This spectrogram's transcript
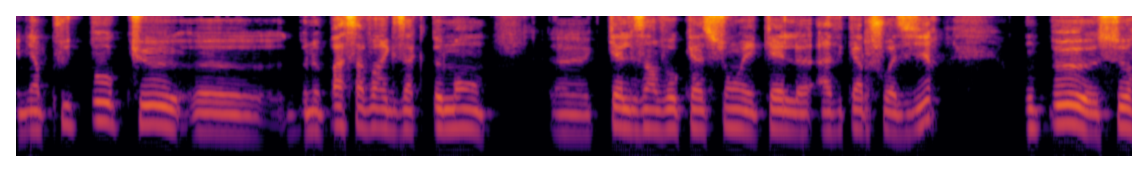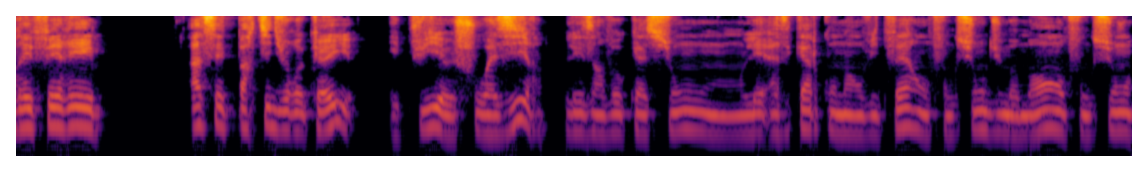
eh bien plutôt que de ne pas savoir exactement quelles invocations et quels adhkar choisir, on peut se référer à cette partie du recueil et puis choisir les invocations, les adhkar qu'on a envie de faire en fonction du moment, en fonction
